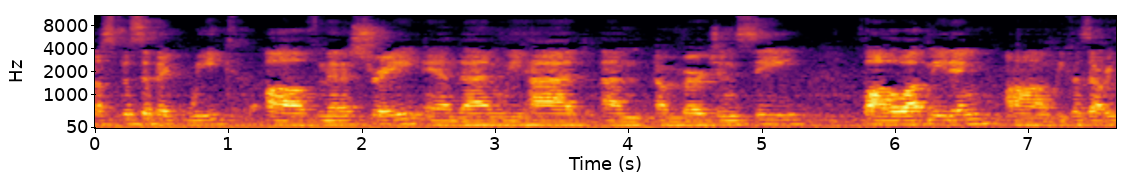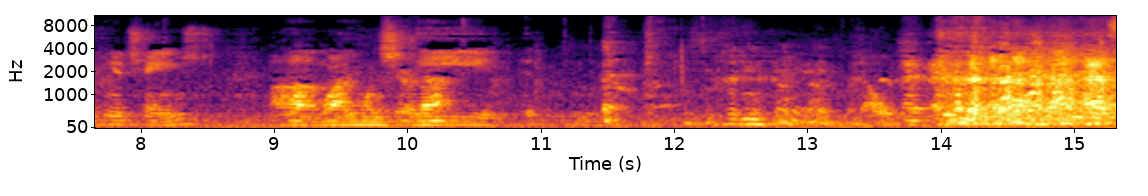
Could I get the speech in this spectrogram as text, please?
a specific week of ministry, and then we had an emergency follow-up meeting um, because everything had changed. Why, Um, why do you want to share that? the- no. as,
